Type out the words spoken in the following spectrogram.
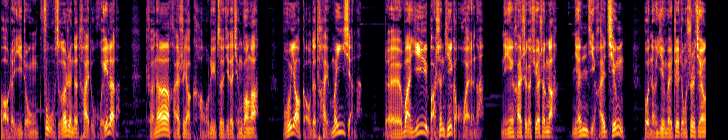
抱着一种负责任的态度回来了，可呢，还是要考虑自己的情况啊，不要搞得太危险了。这万一把身体搞坏了呢？你还是个学生啊，年纪还轻，不能因为这种事情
